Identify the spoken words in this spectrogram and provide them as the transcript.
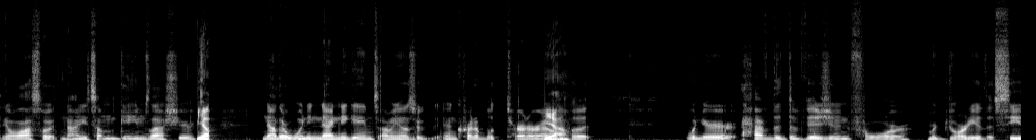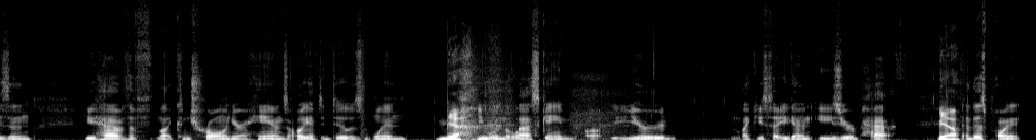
They lost what ninety something games last year. Yep. Now they're winning ninety games. I mean, it was an incredible turnaround. Yeah. But when you're have the division for majority of the season, you have the like control in your hands. All you have to do is win. Yeah. you win the last game. Uh, you're like you said, you got an easier path. Yeah. At this point,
